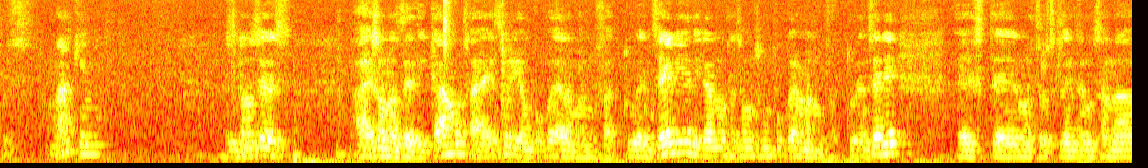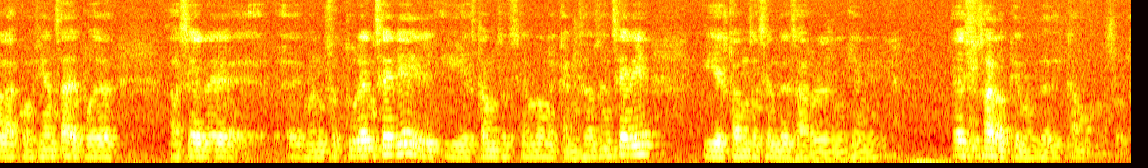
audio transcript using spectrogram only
pues máquinas entonces a eso nos dedicamos a eso y a un poco de la manufactura en serie digamos hacemos un poco de manufactura en serie este, nuestros clientes nos han dado la confianza de poder hacer eh, eh, manufactura en serie y, estamos haciendo mecanizados en serie y estamos haciendo desarrollo de ingeniería. Eso es a lo que nos dedicamos nosotros.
